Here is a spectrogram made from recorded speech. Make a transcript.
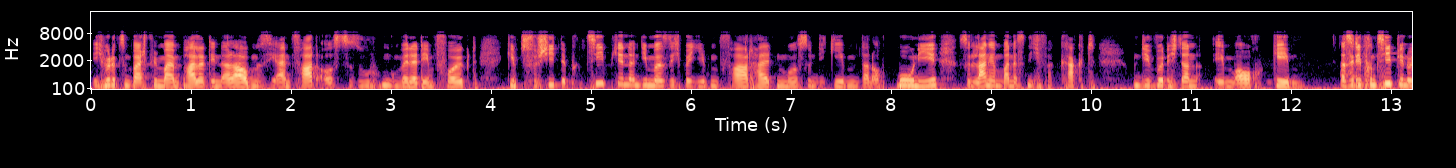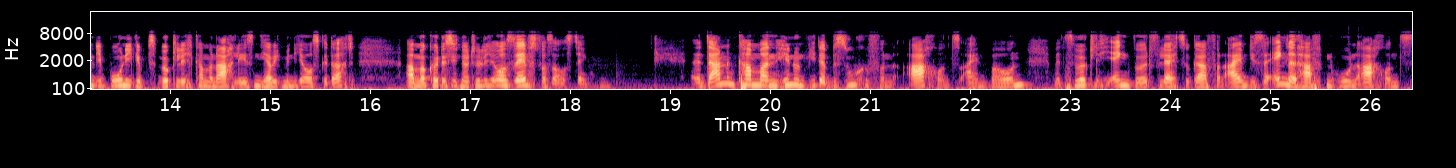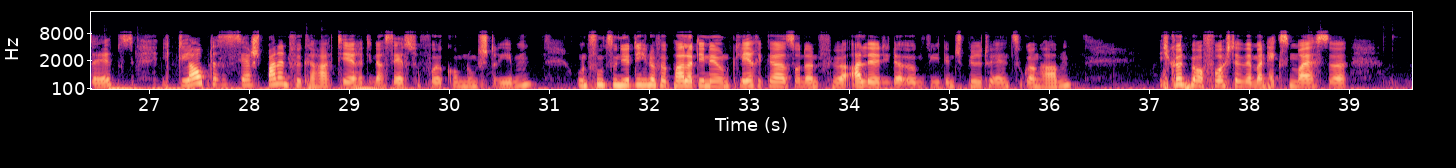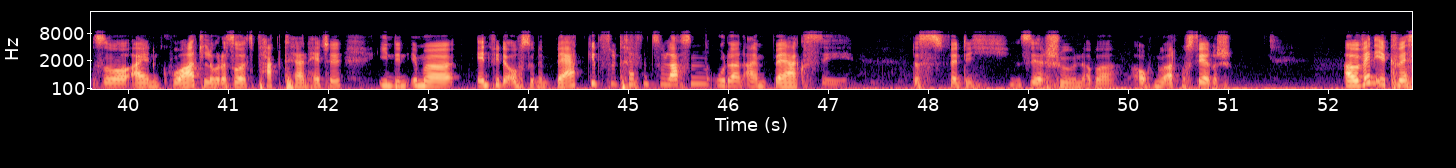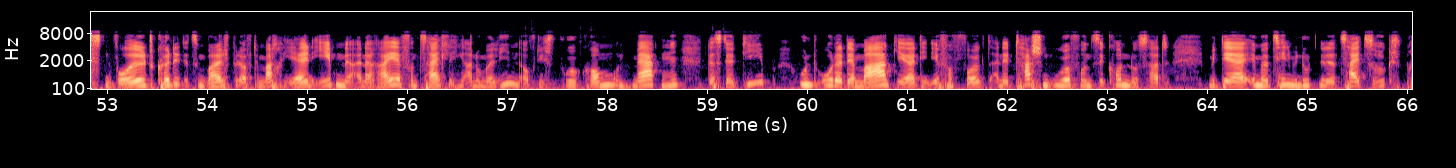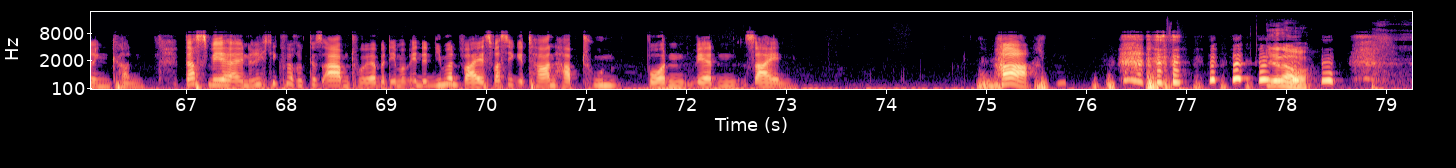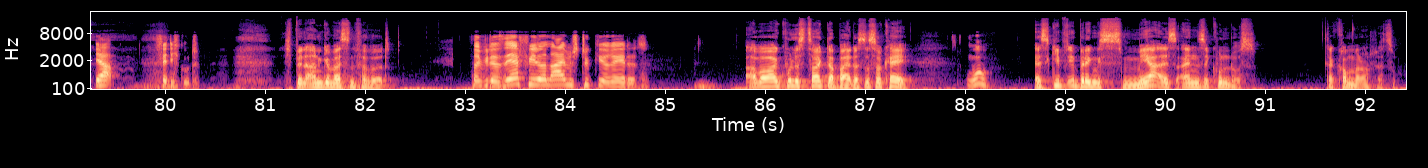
Ich würde zum Beispiel meinem Paladin erlauben, sich einen Pfad auszusuchen und wenn er dem folgt, gibt es verschiedene Prinzipien, an die man sich bei jedem Pfad halten muss und die geben dann auch Boni, solange man es nicht verkackt. Und die würde ich dann eben auch geben. Also die Prinzipien und die Boni gibt es wirklich, kann man nachlesen, die habe ich mir nicht ausgedacht. Aber man könnte sich natürlich auch selbst was ausdenken. Dann kann man hin und wieder Besuche von Achons einbauen, wenn es wirklich eng wird, vielleicht sogar von einem dieser engelhaften hohen Achons selbst. Ich glaube, das ist sehr spannend für Charaktere, die nach Selbstvervollkommnung streben und funktioniert nicht nur für Paladine und Kleriker, sondern für alle, die da irgendwie den spirituellen Zugang haben. Ich könnte mir auch vorstellen, wenn man Hexenmeister so einen Coatl oder so als Paktherrn hätte, ihn den immer entweder auf so einem Berggipfel treffen zu lassen oder an einem Bergsee. Das fände ich sehr schön, aber auch nur atmosphärisch. Aber wenn ihr questen wollt, könntet ihr zum Beispiel auf der materiellen Ebene einer Reihe von zeitlichen Anomalien auf die Spur kommen und merken, dass der Dieb und oder der Magier, den ihr verfolgt, eine Taschenuhr von Secundus hat, mit der er immer zehn Minuten in der Zeit zurückspringen kann. Das wäre ein richtig verrücktes Abenteuer, bei dem am Ende niemand weiß, was ihr getan habt, tun worden werden sein. Ha! Genau. Ja, finde ich gut. Ich bin angemessen verwirrt. Da habe wieder sehr viel an einem Stück geredet. Aber war ein cooles Zeug dabei, das ist okay. Oh, Es gibt übrigens mehr als einen Sekundus. Da kommen wir noch dazu.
